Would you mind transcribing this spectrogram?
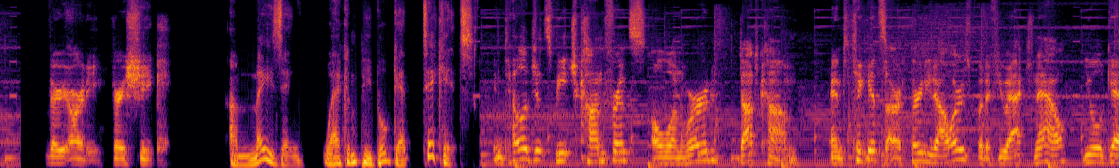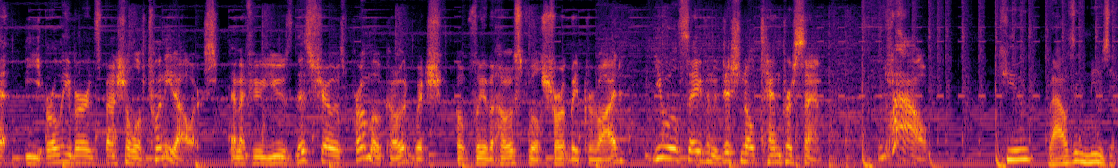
Very arty, very chic. Amazing. Where can people get tickets? Intelligent Speech Conference, all one word, dot com. And tickets are $30, but if you act now, you will get the early bird special of $20. And if you use this show's promo code, which hopefully the host will shortly provide, you will save an additional 10%. Wow! Cue rousing music.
